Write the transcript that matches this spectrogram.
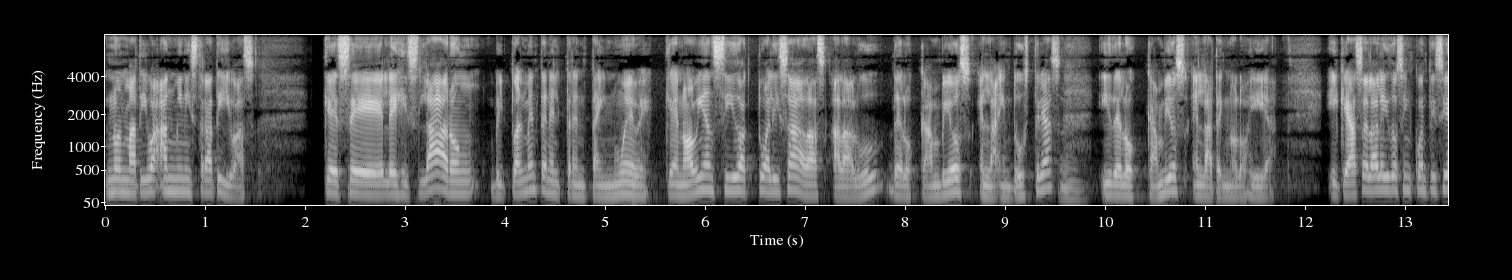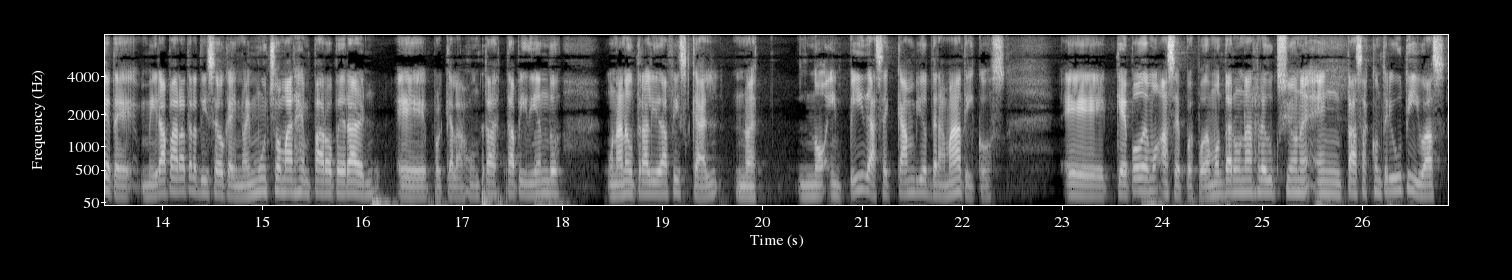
normativas administrativas que se legislaron virtualmente en el 39, que no habían sido actualizadas a la luz de los cambios en las industrias y de los cambios en la tecnología. ¿Y qué hace la ley 257? Mira para atrás, dice, ok, no hay mucho margen para operar eh, porque la Junta está pidiendo una neutralidad fiscal, no, es- no impide hacer cambios dramáticos. Eh, ¿Qué podemos hacer? Pues podemos dar unas reducciones en tasas contributivas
